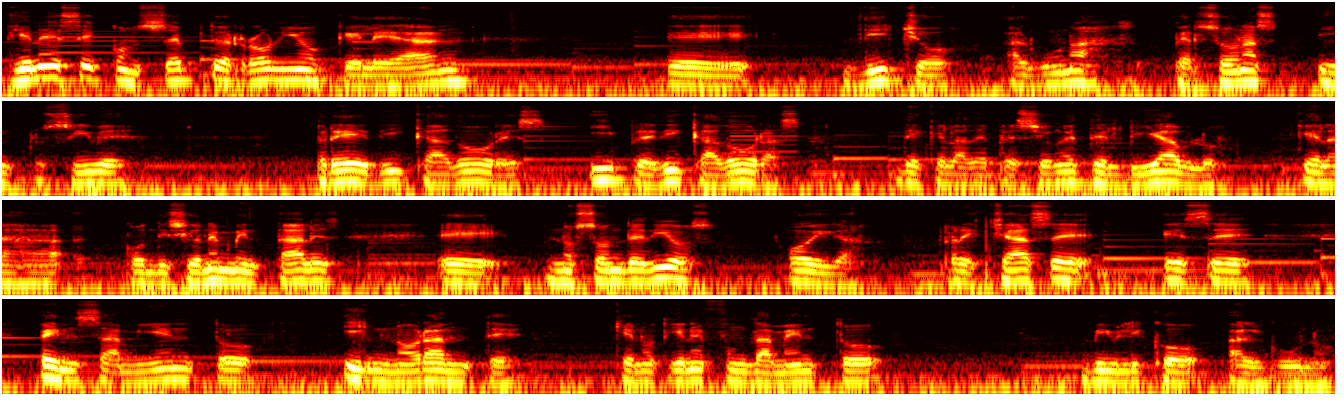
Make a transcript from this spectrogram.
tiene ese concepto erróneo que le han eh, dicho algunas personas, inclusive predicadores y predicadoras, de que la depresión es del diablo, que las condiciones mentales eh, no son de Dios. Oiga, rechace ese pensamiento ignorante que no tiene fundamento bíblico alguno.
